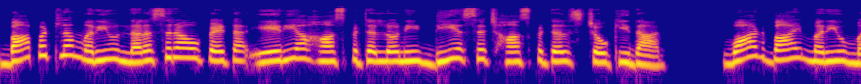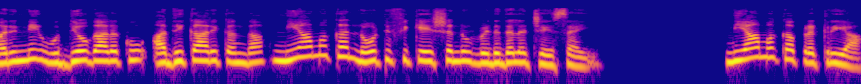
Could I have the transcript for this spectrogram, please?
బాపట్ల మరియు నరసరావుపేట ఏరియా హాస్పిటల్లోని DSH hospitals chowkidar ward boy మరియు మరిన్ని ఉద్యోగాలకు అధికారికంగా నియామక నోటిఫికేషన్ను విడుదల చేశాయి. నియామక ప్రక్రియ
